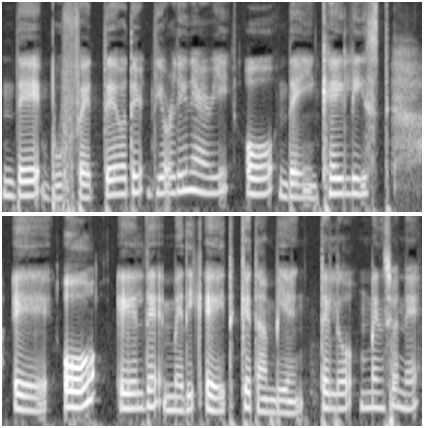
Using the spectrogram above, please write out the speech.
de Buffet de The Ordinary o de Inkey List eh, o el de Medic Aid que también te lo mencioné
